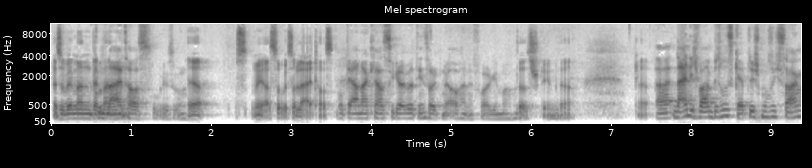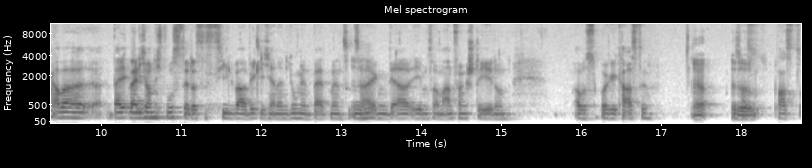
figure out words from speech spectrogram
Also wenn man... Wenn man Lighthouse sowieso. Ja, ja, sowieso Lighthouse. Moderner Klassiker, über den sollten wir auch eine Folge machen. Das stimmt, ja. Ja. Äh, nein, ich war ein bisschen skeptisch, muss ich sagen, aber äh, weil, weil ich auch nicht wusste, dass das Ziel war, wirklich einen jungen Batman zu mhm. zeigen, mhm. der eben so am Anfang steht und aber super gecastet. Ja, also passt, passt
